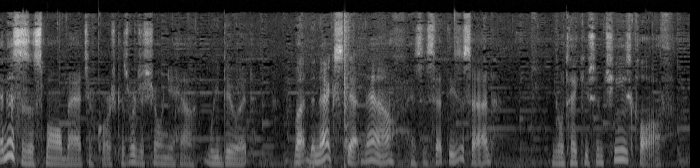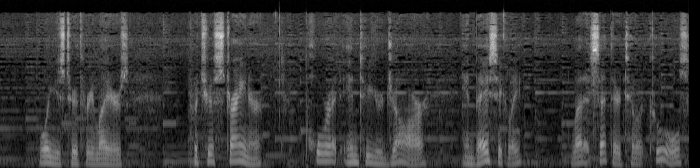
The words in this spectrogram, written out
And this is a small batch, of course, because we're just showing you how we do it. But the next step now is to set these aside. You'll take you some cheesecloth. We'll use two or three layers. Put you a strainer, pour it into your jar, and basically let it sit there till it cools,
